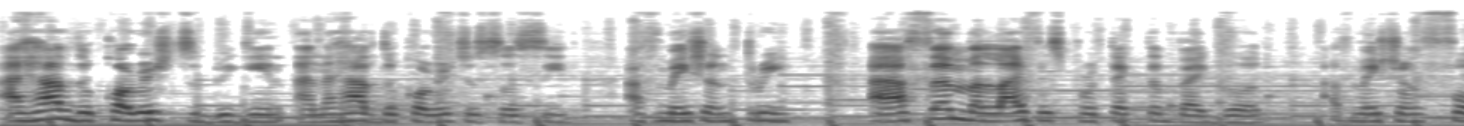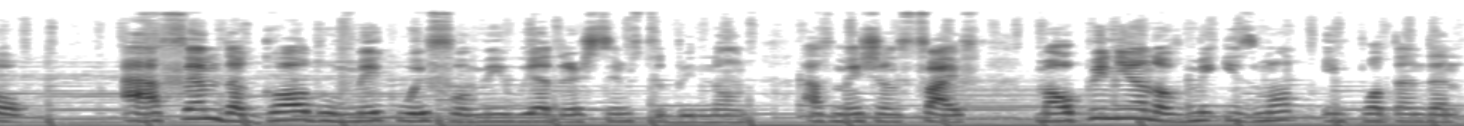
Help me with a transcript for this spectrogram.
I have the courage to begin and I have the courage to succeed. Affirmation 3 I affirm my life is protected by God. Affirmation 4 I affirm that God will make way for me where there seems to be none. Affirmation 5 My opinion of me is more important than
